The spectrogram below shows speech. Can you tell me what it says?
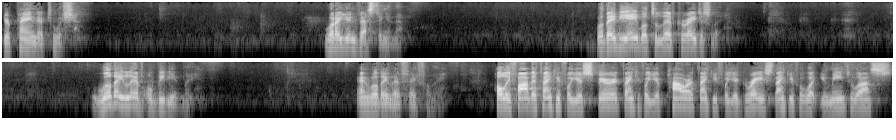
you're paying their tuition. What are you investing in them? Will they be able to live courageously? Will they live obediently? And will they live faithfully? Holy Father, thank you for your spirit. Thank you for your power. Thank you for your grace. Thank you for what you mean to us.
